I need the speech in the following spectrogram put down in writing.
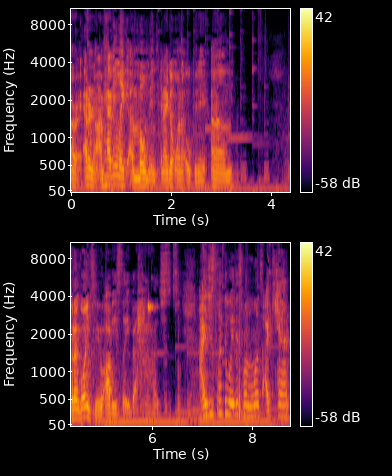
All right. I don't know. I'm having like a moment, and I don't want to open it. Um. But I'm going to, obviously. But just, I just like the way this one looks. I can't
